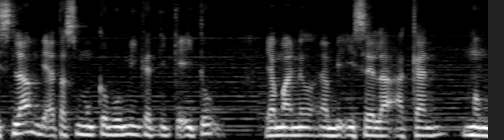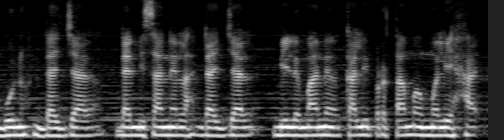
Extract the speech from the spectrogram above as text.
Islam di atas muka bumi ketika itu yang mana Nabi Isa lah akan membunuh Dajjal. Dan di sanalah Dajjal bila mana kali pertama melihat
